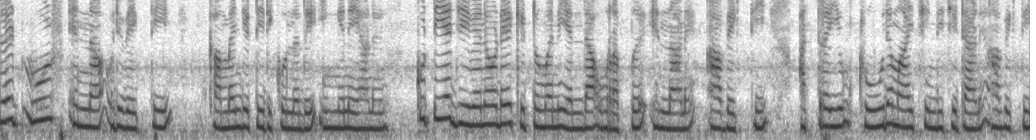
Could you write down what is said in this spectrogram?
റെഡ് വൂൾഫ് എന്ന ഒരു വ്യക്തി കമന്റ് ഇട്ടിരിക്കുന്നത് ഇങ്ങനെയാണ്. കുട്ടിയെ ജീവനോടെ കിട്ടുമെന്ന് എന്താ ഉറപ്പ് എന്നാണ് ആ വ്യക്തി അത്രയും ക്രൂരമായി ചിന്തിച്ചിട്ടാണ് ആ വ്യക്തി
